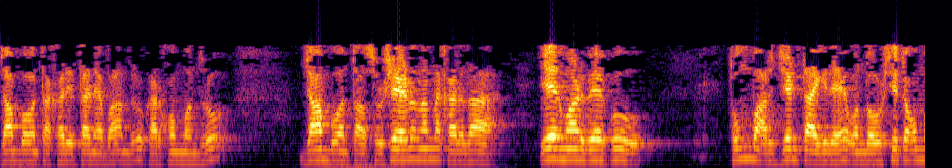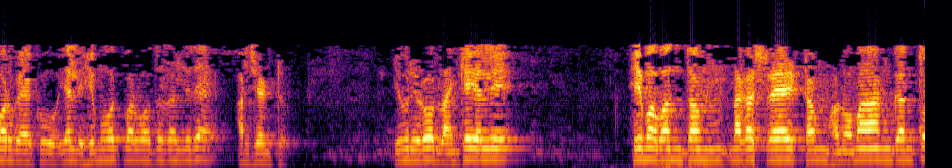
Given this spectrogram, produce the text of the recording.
ಜಾಂಬುವಂತ ಕರೀತಾನೆ, ಬಾಂದ್ರು, ಕರ್ಕೊಂಬಂದ್ರು. ಜಾಂಬುವಂತ ಸುಷೇಣನನ್ನ ಕರೆದ, ಏನ್ ಮಾಡಬೇಕು? ತುಂಬಾ ಅರ್ಜೆಂಟ್ ಆಗಿದೆ, ಒಂದು ಔಷಧಿ ತಗೊಂಬರ್ಬೇಕು. ಎಲ್ಲಿ? ಹಿಮವತ್ ಪರ್ವತದಲ್ಲಿದೆ, ಅರ್ಜೆಂಟ್. ಇವರಿರೋದು ಲಂಕೆಯಲ್ಲಿ. ಹಿಮವಂತಂ ನಗಶ್ರೇಷ್ಠಂ ಹನುಮಾನ್ ಗಂತು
